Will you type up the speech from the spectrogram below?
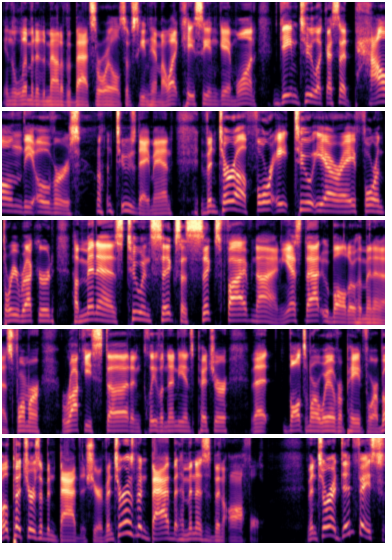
in the limited amount of at bats the Royals have seen him. I like KC in game one. Game two, like I said, pound the overs on Tuesday, man. Ventura, 4.82 ERA, 4 and 3 record. Jimenez, 2 and 6, a 6.59. Yes, that Ubaldo Jimenez, former Rocky stud and Cleveland Indians pitcher that Baltimore way overpaid for. Both pitchers have been bad this year. Ventura's been bad, but Jimenez has been awful. Ventura did face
